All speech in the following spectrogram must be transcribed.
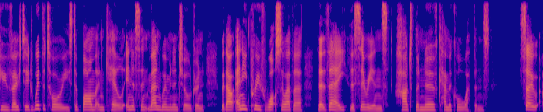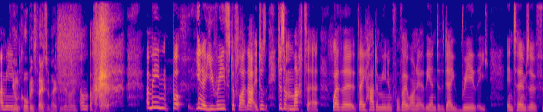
who voted with the Tories to bomb and kill innocent men, women, and children without any proof whatsoever that they, the Syrians, had the nerve chemical weapons. So, I mean. You're on Corbyn's Facebook page again, are you? Um, I mean, but you know, you read stuff like that. It doesn't it doesn't matter whether they had a meaningful vote on it at the end of the day, really, in terms of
